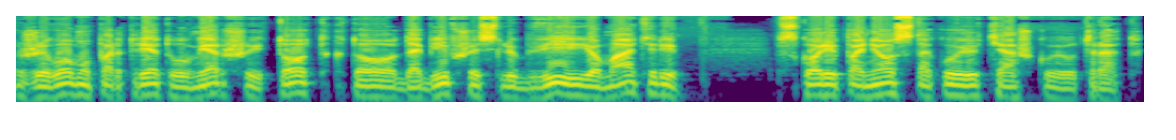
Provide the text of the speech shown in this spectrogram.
живому портрету умершей, тот, кто, добившись любви ее матери, вскоре понес такую тяжкую утрату?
